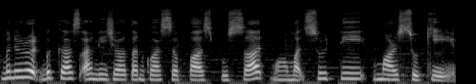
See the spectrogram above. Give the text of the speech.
menurut bekas ahli jawatan kuasa PAS Pusat Muhammad Suti Marsuki.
